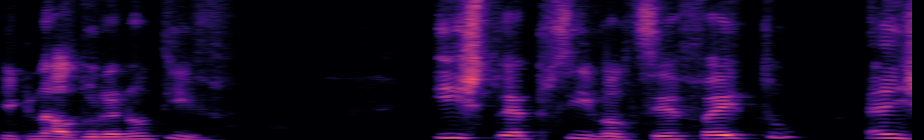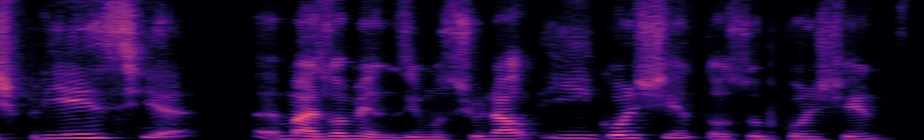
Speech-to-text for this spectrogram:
E que na altura não tive. Isto é possível de ser feito em experiência eh, mais ou menos emocional e inconsciente ou subconsciente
